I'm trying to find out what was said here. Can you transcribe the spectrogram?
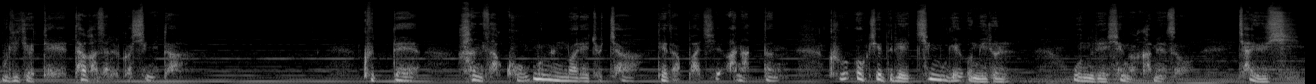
우리 곁에 다가설 것입니다. 그때 한사코 묻는 말에조차 대답하지 않았던 그 억새들의 침묵의 의미를 오늘에 생각하면서 자유시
